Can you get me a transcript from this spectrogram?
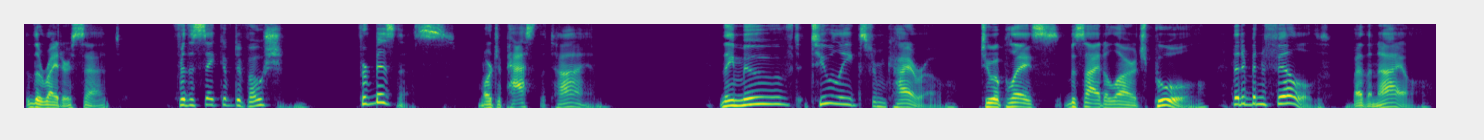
the writer said, for the sake of devotion, for business, or to pass the time. They moved two leagues from Cairo to a place beside a large pool that had been filled by the Nile.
